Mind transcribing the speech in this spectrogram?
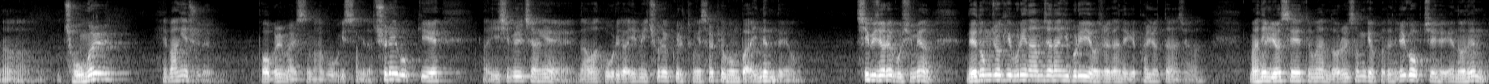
어, 종을 해방해 주는 법을 말씀하고 있습니다. 출애굽기에 21장에 나왔고 우리가 이미 출애굽기를 통해 살펴본 바 있는데요. 12절에 보시면 내 동족 히브리 남자나 히브리 여자가 내게 팔렸다 하자 만일 여세 동안 너를 섬겼거든 일곱째 해에 너는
